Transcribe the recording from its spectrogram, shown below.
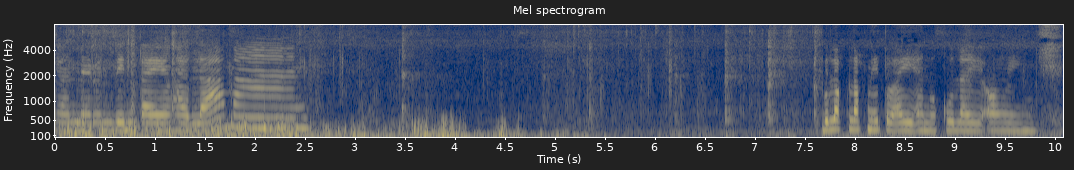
Yan, meron din tayong halaman. Bulaklak nito ay, ano, kulay orange.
